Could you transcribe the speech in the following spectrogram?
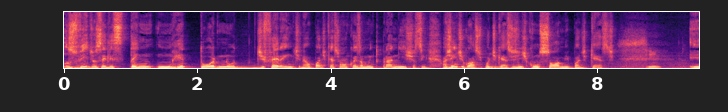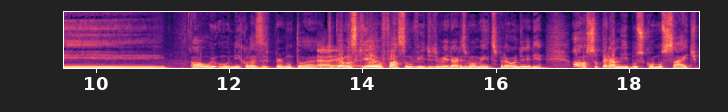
os vídeos eles têm um retorno diferente, né? O podcast é uma coisa muito para nicho, assim. A gente gosta de podcast, a gente consome podcast. Sim. E Ó, oh, o, Nicolas perguntou: é, digamos é, que eu faça um vídeo de melhores momentos, para onde eu iria? Ó, oh, Super Amigos como site,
